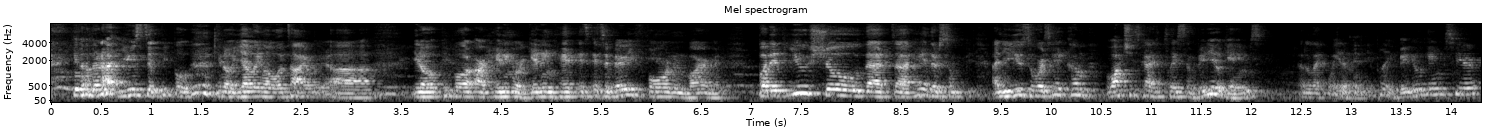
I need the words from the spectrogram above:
you know, they're not used to people, you know, yelling all the time. Uh, you know, people are, hitting or getting hit. It's, it's a very foreign environment. But if you show that, uh, hey, there's some, and you use the words, hey, come watch these guys play some video games, and they're like, wait a minute, you play video games here,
